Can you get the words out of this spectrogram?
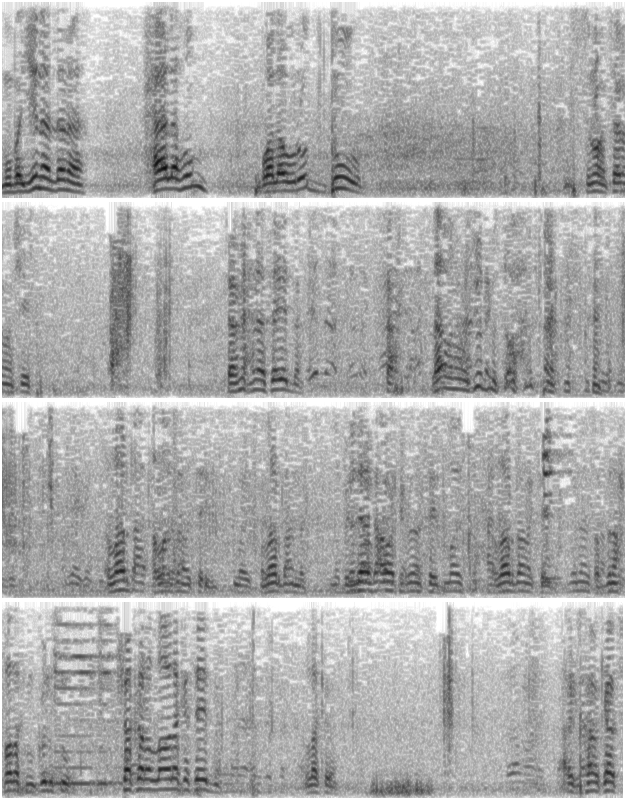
مبينا لنا حالهم. ولو ردوا. سنوع سلام يا شيخ؟ سامحنا سيدنا. لا أنا موجود مستوى الله يرضى الله يرضى عنك سيدنا الله يرضى عنك. بالله دعوتك لنا سيدنا الله يرضى عنك سيدنا ربنا يحفظك من كل سوء. شكر الله لك سيدنا. الله كريم عليك السلام عليكم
